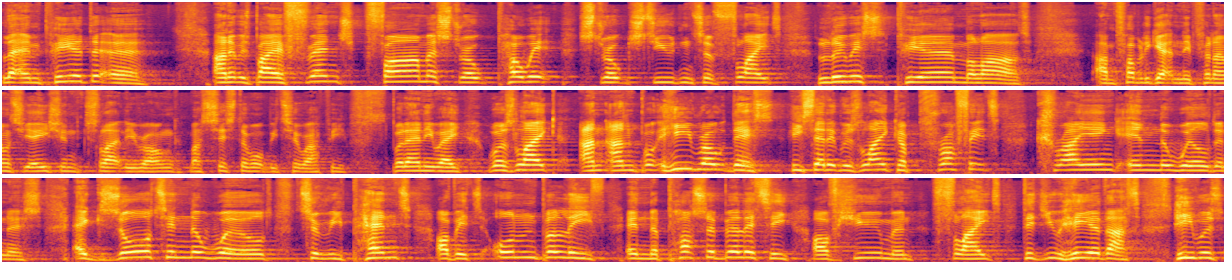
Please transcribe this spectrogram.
L'Empire de Air. And it was by a French farmer, stroke poet, stroke student of flight, Louis Pierre Mouillard. I'm probably getting the pronunciation slightly wrong. My sister won't be too happy. But anyway, was like, and, and but he wrote this. He said it was like a prophet crying in the wilderness, exhorting the world to repent of its unbelief in the possibility of human flight. Did you hear that? He was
